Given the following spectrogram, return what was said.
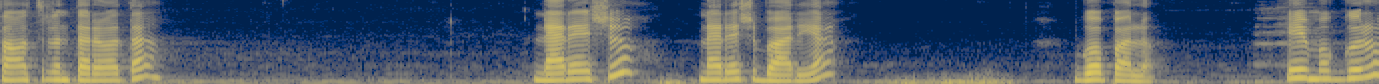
సంవత్సరం తర్వాత నరేష్ నరేష్ భార్య గోపాలం. ఈ ముగ్గురు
